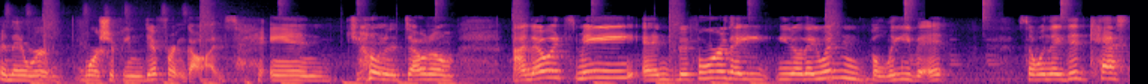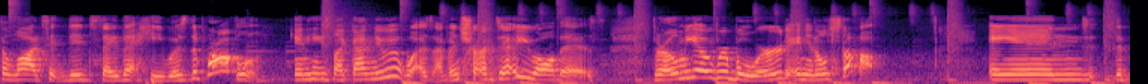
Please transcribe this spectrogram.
and they were worshiping different gods. And Jonah told them, I know it's me. And before they, you know, they wouldn't believe it. So when they did cast the lots, it did say that he was the problem. And he's like, I knew it was. I've been trying to tell you all this. Throw me overboard and it'll stop. And the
